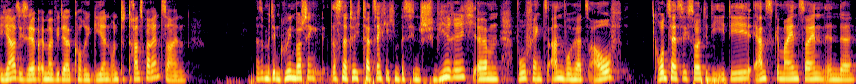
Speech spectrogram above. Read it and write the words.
ja, sich selber immer wieder korrigieren und transparent sein. Also mit dem Greenwashing, das ist natürlich tatsächlich ein bisschen schwierig. Ähm, wo fängt's an, wo hört's auf? Grundsätzlich sollte die Idee ernst gemeint sein, in der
